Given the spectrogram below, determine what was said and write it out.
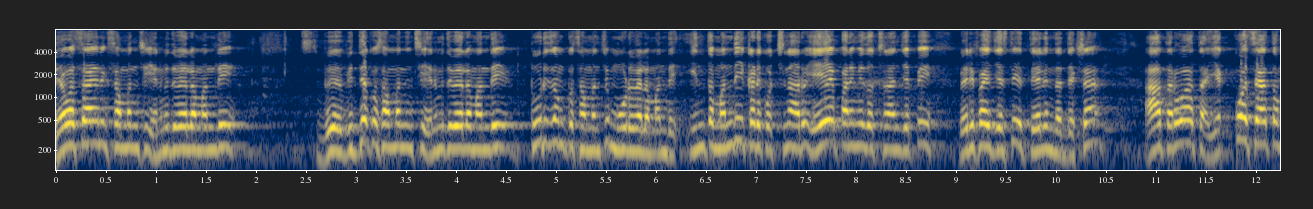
వ్యవసాయానికి సంబంధించి ఎనిమిది వేల మంది విద్యకు సంబంధించి ఎనిమిది వేల మంది టూరిజంకు సంబంధించి మూడు వేల మంది. ఇంతమంది ఇక్కడికి వచ్చినారు ఏ ఏ పని మీద వచ్చినారని చెప్పి వెరిఫై చేస్తే తేలింది అధ్యక్ష. ఆ తర్వాత ఎక్కువ శాతం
